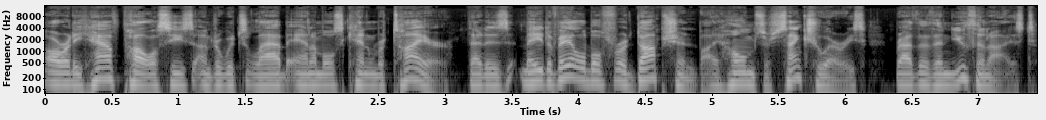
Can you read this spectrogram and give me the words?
already have policies under which lab animals can retire, that is, made available for adoption by homes or sanctuaries rather than euthanized.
